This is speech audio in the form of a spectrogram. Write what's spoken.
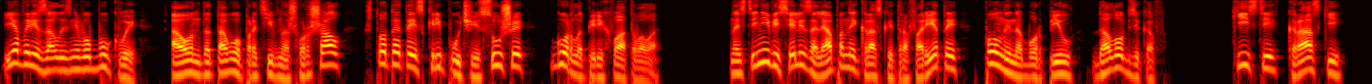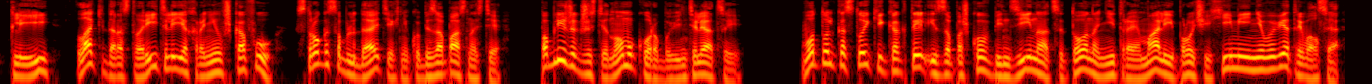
я вырезал из него буквы, а он до того противно шуршал, что от этой скрипучей суши горло перехватывало. На стене висели заляпанные краской трафареты, полный набор пил да лобзиков. Кисти, краски, клеи, лаки до растворителей я хранил в шкафу, строго соблюдая технику безопасности, поближе к жестяному коробу вентиляции. Вот только стойкий коктейль из запашков бензина, ацетона, нитроэмали и прочей химии не выветривался,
